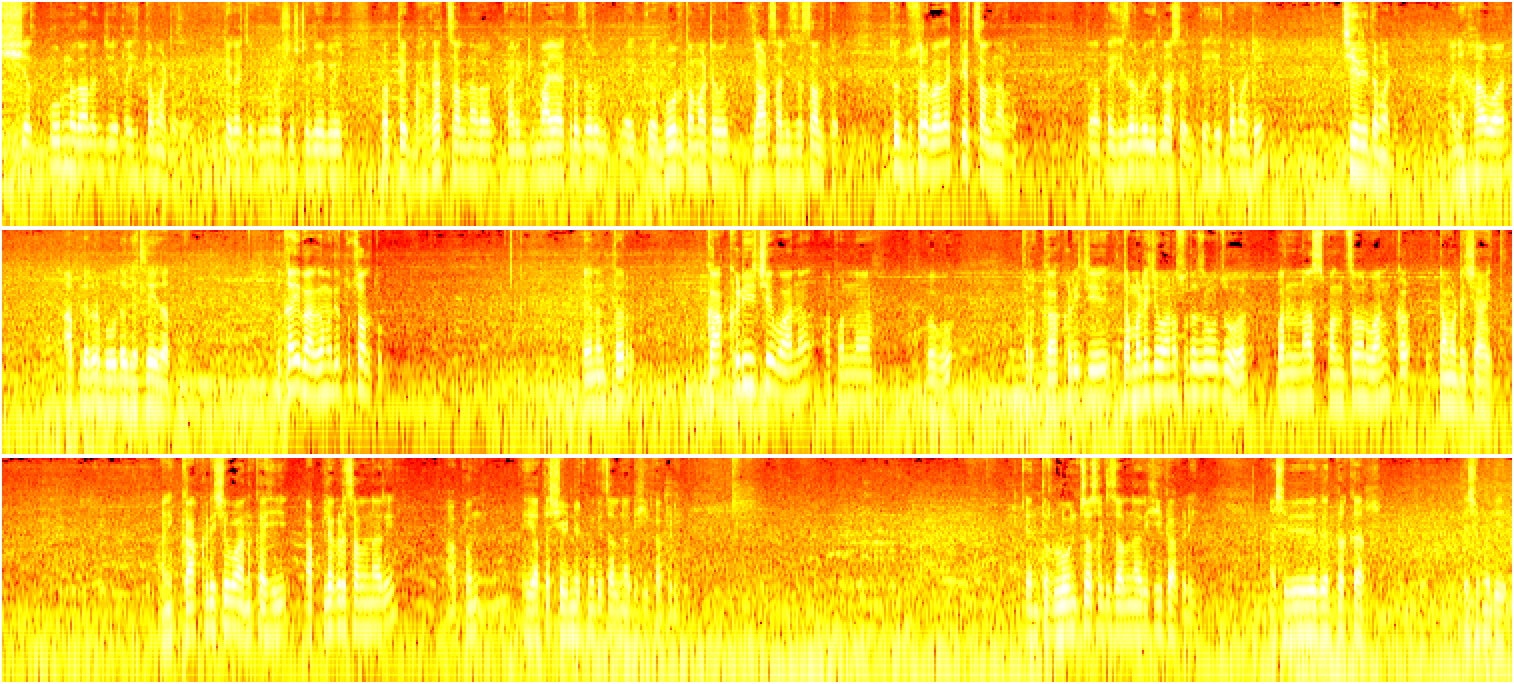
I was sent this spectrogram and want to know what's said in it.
शेत पूर्ण दालन जे येतं हे टमाट्याचं आहे. प्रत्येकाचे गुणवैशिष्ट्य वेगळे. प्रत्येक भागात चालणारं कारण की माझ्याकडे जर एक गोल टमाटं जाड सालीचं चालतं तर दुसऱ्या भागात तेच चालणार नाही. तर आता हे जर बघितलं असेल तर हे टमाटे चेरी टमाटे आणि हा वाण आपल्याकडे बहुधा घेतले जात नाही. तर काही भागामध्ये तो चालतो. त्यानंतर काकडीचे वाणं आपण बघू. तर काकडीचे टमाट्याची वाणं सुद्धा जवळजवळ पन्नास पंचावन्न वाण क टमाट्याचे आहेत. आणि काकडीचे वाण काही आपल्याकडे चालणारे आपण हे आता शेडनेटमध्ये चालणारी ही काकडी. त्यानंतर लोणच्यासाठी चालणारी ही काकडी. असे वेगवेगळे प्रकार त्याच्यामध्ये.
